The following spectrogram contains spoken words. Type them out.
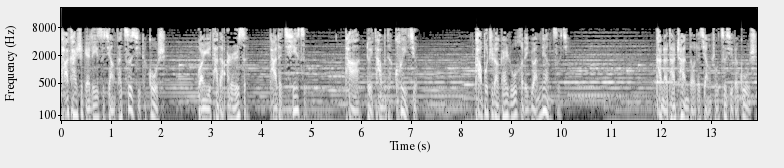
他开始给李子讲他自己的故事，关于他的儿子、他的妻子，他对他们的愧疚。他不知道该如何的原谅自己。看到他颤抖的讲述自己的故事，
